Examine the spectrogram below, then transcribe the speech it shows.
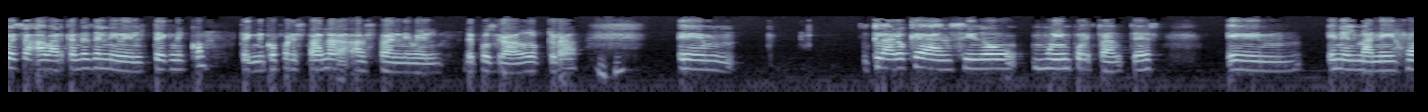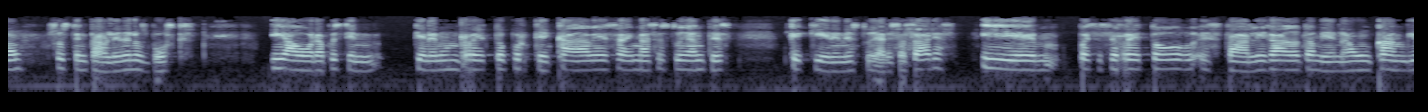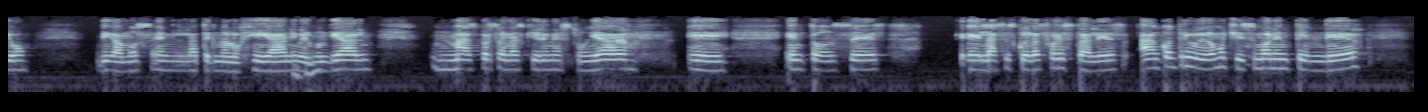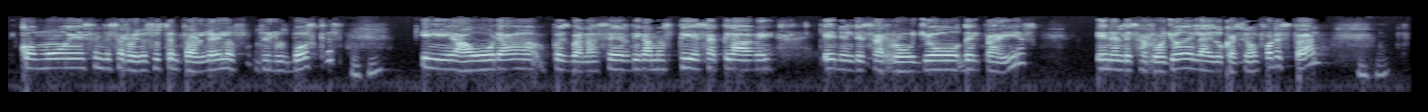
pues abarcan desde el nivel técnico, técnico forestal, hasta el nivel de posgrado, doctorado. eh, claro que han sido muy importantes eh, en el manejo sustentable de los bosques. Y ahora pues tienen, tienen un reto porque cada vez hay más estudiantes que quieren estudiar esas áreas. Y eh, pues ese reto está ligado también a un cambio digamos, en la tecnología a nivel mundial. Más personas quieren estudiar. Eh, entonces, eh, las escuelas forestales han contribuido muchísimo en entender cómo es el desarrollo sustentable de los, de los bosques. Y ahora, pues van a ser, digamos, pieza clave en el desarrollo del país, en el desarrollo de la educación forestal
